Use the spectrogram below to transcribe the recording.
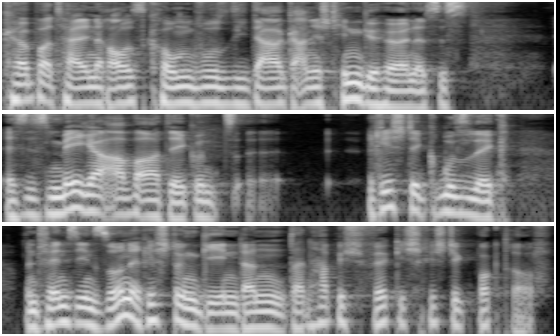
Körperteilen rauskommen, wo sie da gar nicht hingehören. Es ist, es ist mega abartig und äh, richtig gruselig. Und wenn sie in so eine Richtung gehen, dann, dann habe ich wirklich richtig Bock drauf.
